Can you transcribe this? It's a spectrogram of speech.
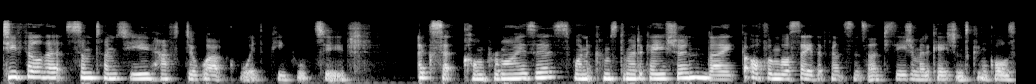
Do you feel that sometimes you have to work with people to accept compromises when it comes to medication. Like often we'll say that, for instance, anti-seizure medications can cause,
